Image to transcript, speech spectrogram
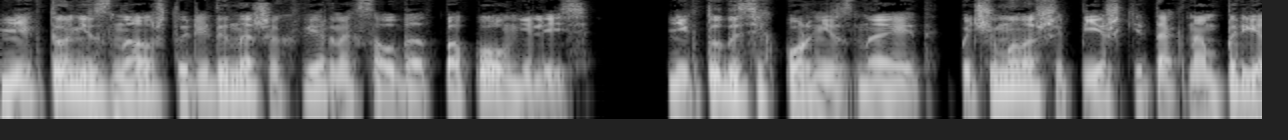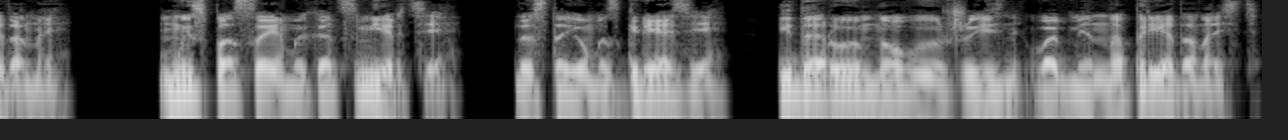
Никто не знал, что ряды наших верных солдат пополнились. Никто до сих пор не знает, почему наши пешки так нам преданы. Мы спасаем их от смерти, достаем из грязи и даруем новую жизнь в обмен на преданность.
